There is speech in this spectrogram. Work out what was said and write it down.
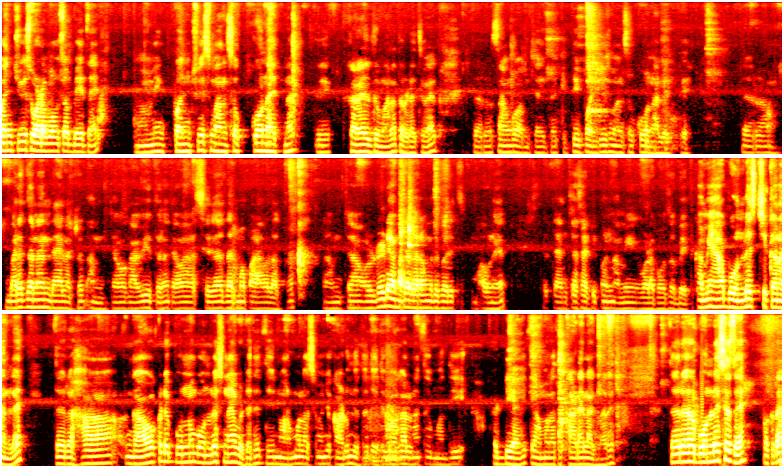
पंचवीस वडापावचा बेत आहे. आणि पंचवीस माणसं कोण आहेत ना ते कळेल तुम्हाला थोड्याच वेळात. तर सांगू आमच्या इथं किती पंचवीस माणसं कोण आलेत ते. तर बऱ्याच जणांना द्यायला लागतात. आम्ही जेव्हा गावी येतो ना तेव्हा शेजार धर्म पाळावा लागतो. तर आमच्या ऑलरेडी आमच्या घरामध्ये बरेच पाहुणे आहेत. तर त्यांच्यासाठी पण आम्ही वडापावचा बेत. आम्ही हा बोनलेस चिकन आणला आहे तर हा गावाकडे पूर्ण बोनलेस नाही भेटत आहे. ते नॉर्मल असं म्हणजे काढून देतात. तिथे बघाल ना तर मध्ये हड्डी आहे. ती आम्हाला आता काढायला लागणार आहे. तर बोनलेसच आहे. पकडा.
